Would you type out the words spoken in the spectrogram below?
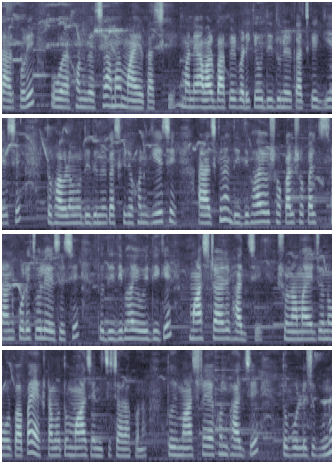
তারপরে ও এখন গেছে আমার মায়ের কাছকে মানে আমার বাপের বাড়িকে ও দিদুনের কাছকে গিয়েছে। তো ভাবলাম ও দিদুনের কাছকে যখন গিয়েছে, আর আজকে না দিদিভাই ও সকাল সকাল স্নান করে চলে এসেছে, তো দিদিভাই ওইদিকে মাছটা আরে ভাজছে। সোনা মায়ের জন্য ওর পাপা একটা মতো মাছ এনেছে চারাপোনা। তো ওই মাছটাই এখন ভাজছে। তো বলল যে, বুনু,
